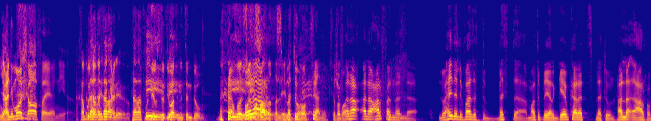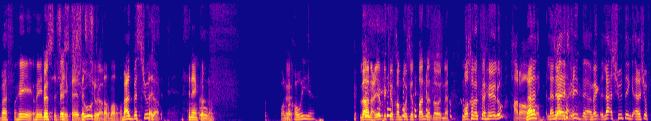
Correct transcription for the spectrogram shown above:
يعني ما شافه يعني. خنبوش لا، الله يهديك يعني ترى في- مدير استديوهات نينتندو شوف هو لا، الرابط اللي شوف شوف أنا أنا عارف إن ال... الوحيدة اللي فازت بست Multiplayer game كانت Splatoon. هلا عارفه بس. وهي وهي نفس الشيء بس في best shooter. برضه بعد best shooter الاثنين كلهم. والله إيه. قوية. لا أنا عجبني كيف خنبوش يطنز إنه ما اخذتها Halo حرام. لا لا لأن يتنق- لا ال shooting أنا شوف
